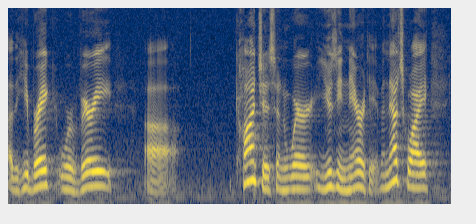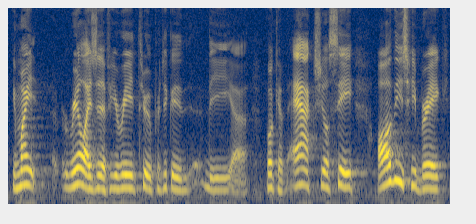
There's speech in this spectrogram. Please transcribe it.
uh, the Hebraic were very uh, conscious and we're using narrative. And that's why you might realize that if you read through particularly the uh, book of Acts, you'll see all these Hebraic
